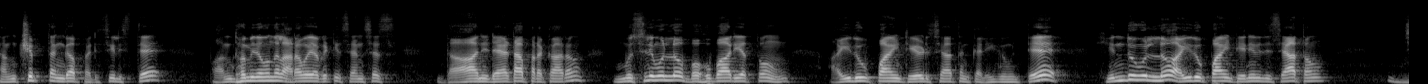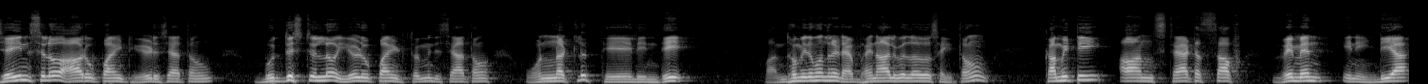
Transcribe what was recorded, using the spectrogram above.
సంక్షిప్తంగా పరిశీలిస్తే పంతొమ్మిది వందల అరవై ఒకటి సెన్సెస్ దాని డేటా ప్రకారం ముస్లిముల్లో బహుభార్యత్వం ఐదు పాయింట్ ఏడు శాతం కలిగి ఉంటే హిందువుల్లో ఐదు పాయింట్ ఎనిమిది శాతం జైన్స్లో ఆరు పాయింట్ ఏడు శాతం బుద్ధిస్టుల్లో ఏడు పాయింట్ తొమ్మిది శాతం ఉన్నట్లు తేలింది. పంతొమ్మిది వందల డెబ్భై నాలుగులో సైతం committee on status of women in India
